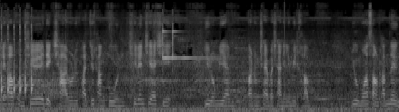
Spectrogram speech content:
วัสดีครับ ผมชื่อเด็กชายบุญวิพัฒน์จุทางกูล ชื่อเล่นชื่ออาชิ อยู่โรงเรียนปานธงชัยประชานิรมิตรครับ อยู่ม 2 ทับหนึ่ง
